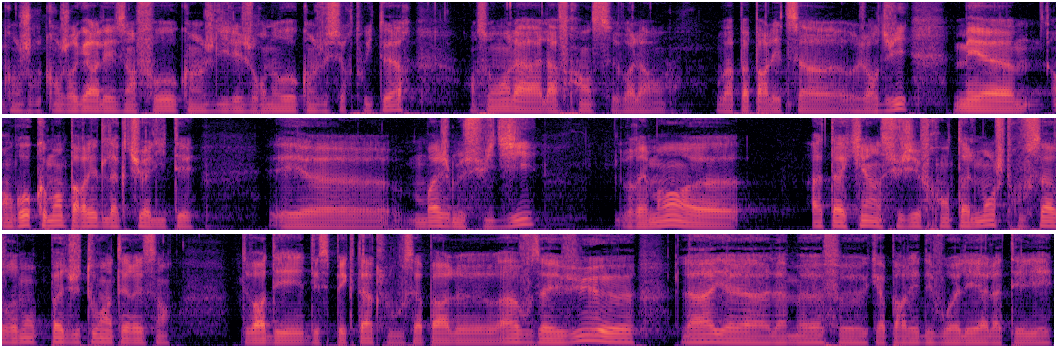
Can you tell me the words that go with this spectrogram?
quand je, quand je regarde les infos, quand je lis les journaux, quand je vais sur Twitter, en ce moment la, la France, voilà, on, on va pas parler de ça aujourd'hui, mais en gros, comment parler de l'actualité? Et moi, je me suis dit vraiment attaquer un sujet frontalement, je trouve ça vraiment pas du tout intéressant. De voir des, des spectacles où ça parle, euh, ah vous avez vu euh, Là, il y a la, meuf euh, qui a parlé des voilés à la télé.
